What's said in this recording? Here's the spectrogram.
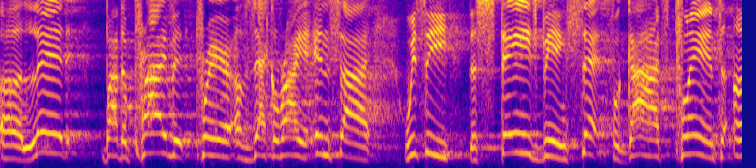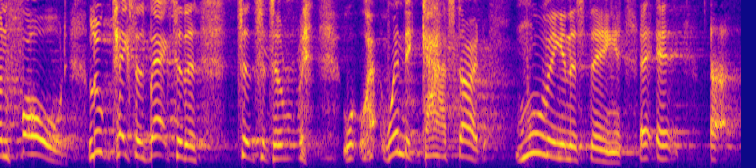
uh, led by the private prayer of Zechariah inside, we see the stage being set for God's plan to unfold. Luke takes us back to the to, to, to when did God start moving in this thing? And, uh,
